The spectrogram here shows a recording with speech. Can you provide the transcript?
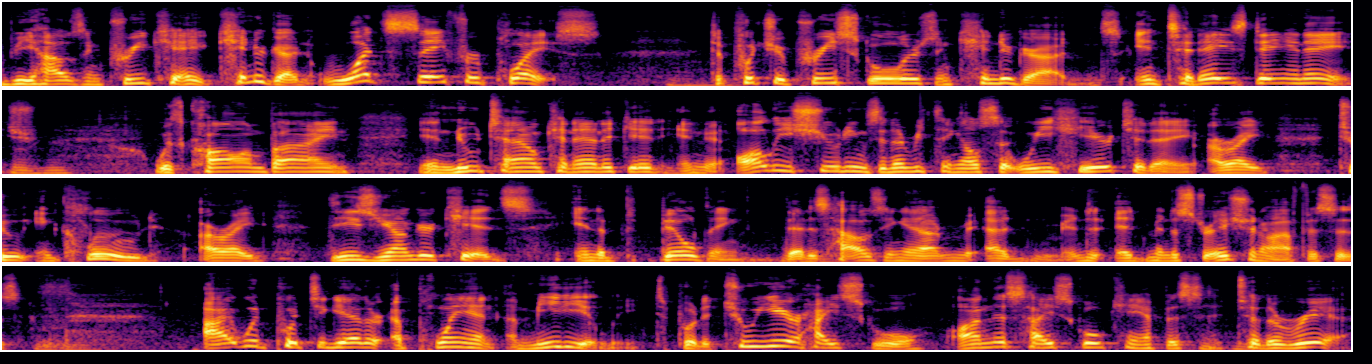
be housing pre-K kindergarten. What safer place to put your preschoolers and kindergartens in today's day and age? Mm-hmm. With Columbine in Newtown, Connecticut, and all these shootings and everything else that we hear today, all right, to include, all right, these younger kids in a building that is housing our administration offices. I would put together a plan immediately to put a two year high school on this high school campus to the rear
